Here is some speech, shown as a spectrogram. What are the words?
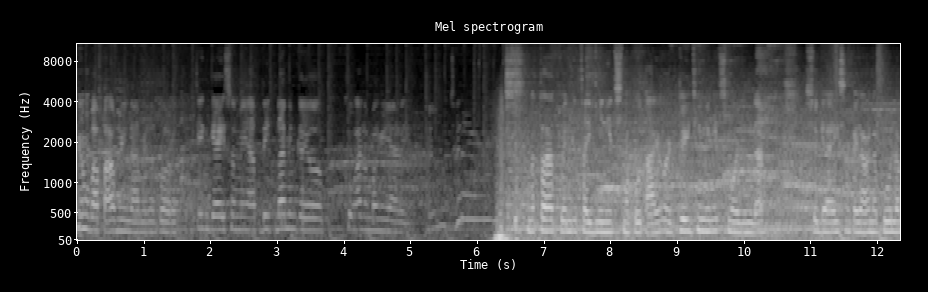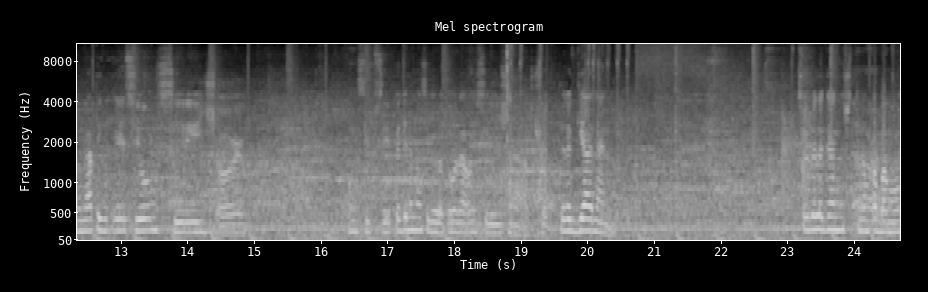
yung mapapaamoy namin ng toro. Okay guys, so may update namin kayo kung anong mangyayari. Naka 25 minutes na po tayo or 30 minutes more than that. So guys, ang kailangan na po lang natin is yung syringe or ang sipsip. Pwede naman siguro ito. Wala akong syringe na action. Lalagyanan. So, lalagyan siya ng pabango.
